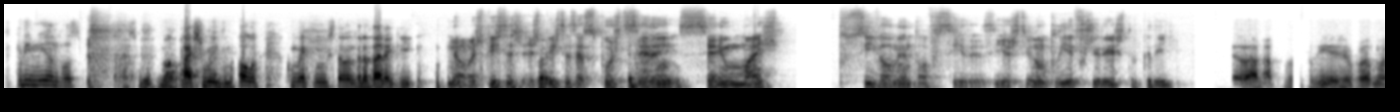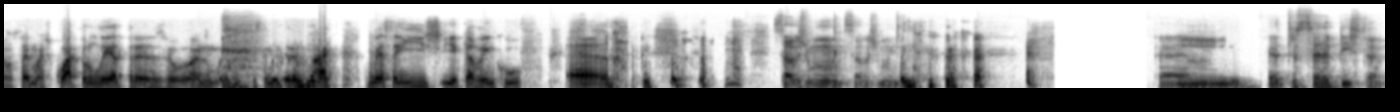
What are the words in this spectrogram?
deprimente. Acho muito mal. Acho muito mal como é que me estão a tratar aqui. Não, as pistas, as pistas é suposto serem, serem o mais possivelmente oferecidas. E este eu não podia fugir a este trocadilho. Ah, podias, não sei, mais quatro letras, justamente era mais, começa em is e acaba em cu. Uh... sabes muito, sabes muito. Um. A terceira pista.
